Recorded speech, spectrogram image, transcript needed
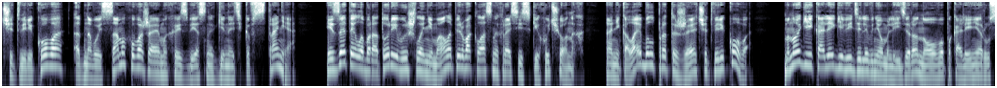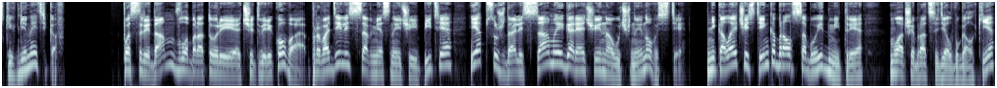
Четверякова, одного из самых уважаемых и известных генетиков в стране. Из этой лаборатории вышло немало первоклассных российских ученых, а Николай был протеже Четверякова. Многие коллеги видели в нем лидера нового поколения русских генетиков. По средам в лаборатории Четверякова проводились совместные чаепития и обсуждались самые горячие научные новости. Николай частенько брал с собой и Дмитрия. Младший брат сидел в уголке,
